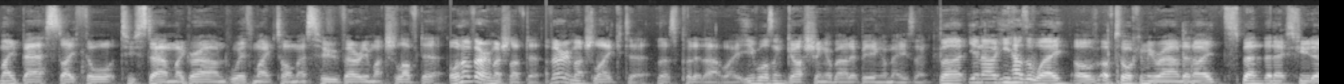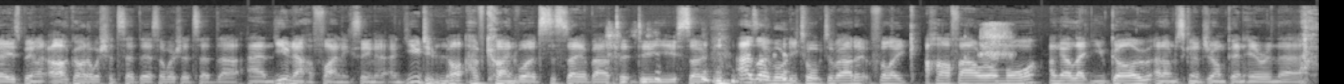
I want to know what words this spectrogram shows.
my best, I thought, to stand my ground with Mike Thomas, who very much loved it. Or not very much loved it, very much liked it, let's put it that way. He wasn't gushing about it being amazing. But, you know, he has a way of, of talking me around, and I spent the next few days being like, oh god, I wish I'd said this, I wish I'd said that. And you now have finally seen it, and you do not have kind words to say about it, do you? So, as I've already talked about it for like a half hour or more, I'm going to let you go, and I'm just going to jump in here and there.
